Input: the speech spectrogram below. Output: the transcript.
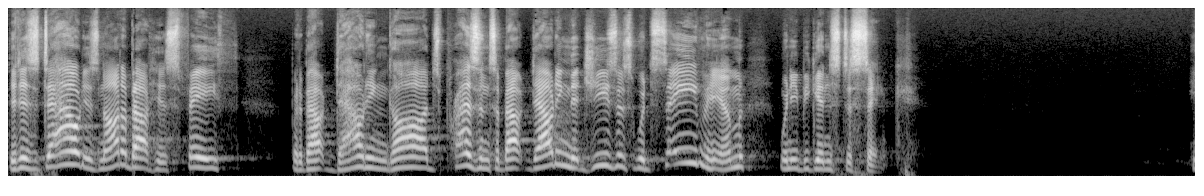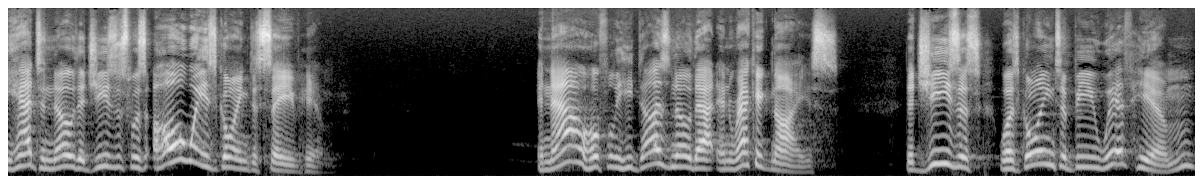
That his doubt is not about his faith, but about doubting God's presence, about doubting that Jesus would save him when he begins to sink. He had to know that Jesus was always going to save him. And now, hopefully, he does know that and recognize that Jesus was going to be with him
